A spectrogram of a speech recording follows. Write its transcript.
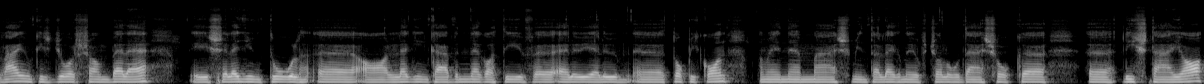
váljunk is gyorsan bele és legyünk túl a leginkább negatív előjelű topikon, amely nem más, mint a legnagyobb csalódások listája,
